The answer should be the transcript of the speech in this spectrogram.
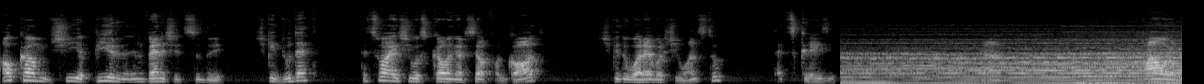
how come she appeared and vanished suddenly? She can do that? That's why she was calling herself a god? She can do whatever she wants to? That's crazy. Yeah. Power of a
